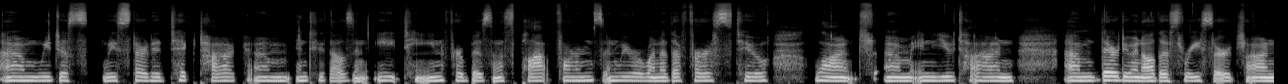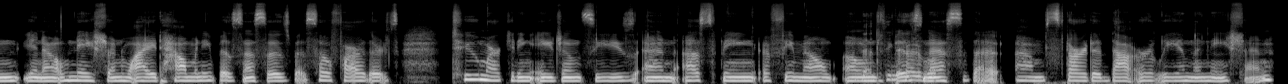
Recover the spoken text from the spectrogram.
um, we just we started TikTok um, in 2018 for business platforms, and we were one of the first to launch um, in Utah. And um, they're doing all this research on you know nationwide how many businesses, but so far there's two marketing agencies and us being a female owned business that um, started that early in the nation.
